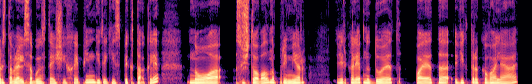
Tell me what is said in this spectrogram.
представляли собой настоящие хэппинги, такие спектакли, но существовал, например, великолепный дуэт поэта Виктора Коваля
